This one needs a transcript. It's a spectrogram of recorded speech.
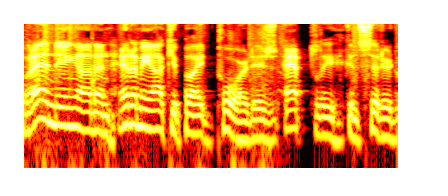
Landing on an enemy occupied port is aptly considered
